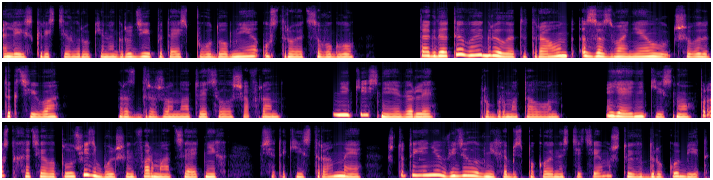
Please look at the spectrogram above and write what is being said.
Ли скрестил руки на груди, пытаясь поудобнее устроиться в углу. «Тогда ты выиграл этот раунд за звание лучшего детектива», — раздраженно ответила Шафран. «Не кисни, Эверли», — пробормотал он. «Я и не кисну, просто хотела получить больше информации от них. Все такие странные. Что-то я не увидела в них обеспокоенности тем, что их друг убит.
